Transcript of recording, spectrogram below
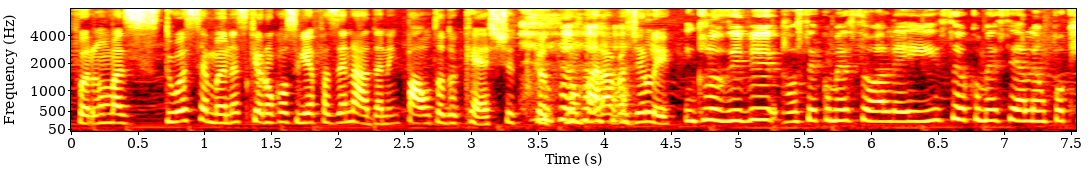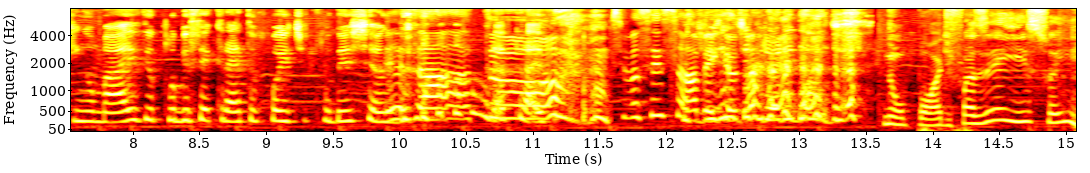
Foram umas duas semanas que eu não conseguia fazer nada, nem pauta do cast, porque eu não parava de ler. Inclusive, você começou a ler isso, eu comecei a ler um pouquinho mais e o Clube Secreto foi, tipo, deixando Exato! Se vocês sabem que eu Gente, prioridades. Não pode fazer isso, hein?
